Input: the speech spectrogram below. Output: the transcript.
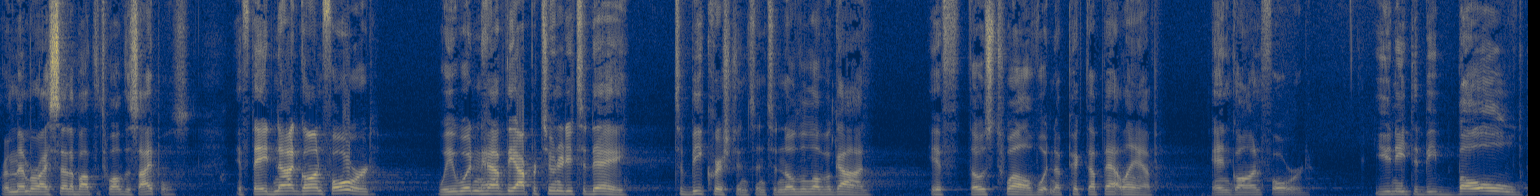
Remember, I said about the 12 disciples. If they'd not gone forward, we wouldn't have the opportunity today to be Christians and to know the love of God if those 12 wouldn't have picked up that lamp and gone forward. You need to be bold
